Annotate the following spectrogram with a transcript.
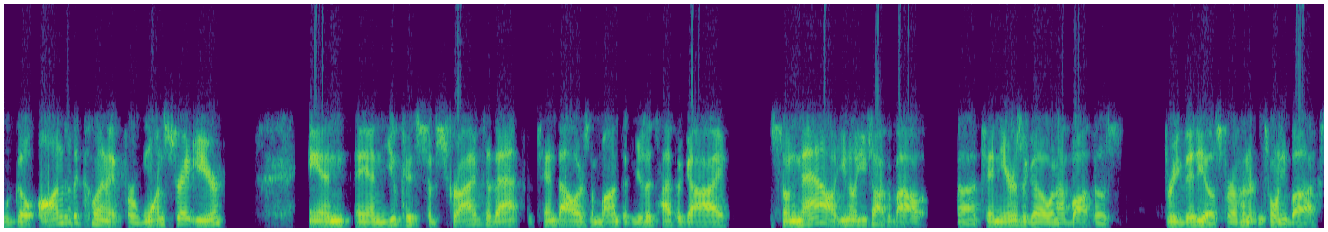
will go onto the clinic for one straight year, and and you could subscribe to that for ten dollars a month if you're the type of guy. So now, you know, you talk about uh, ten years ago when I bought those three videos for 120 bucks.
